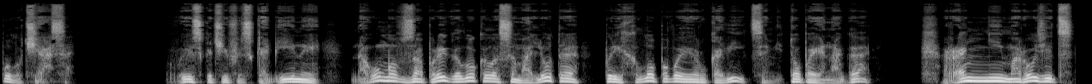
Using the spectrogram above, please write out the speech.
получаса. Выскочив из кабины, Наумов запрыгал около самолета, прихлопывая рукавицами, топая ногами. Ранний морозец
